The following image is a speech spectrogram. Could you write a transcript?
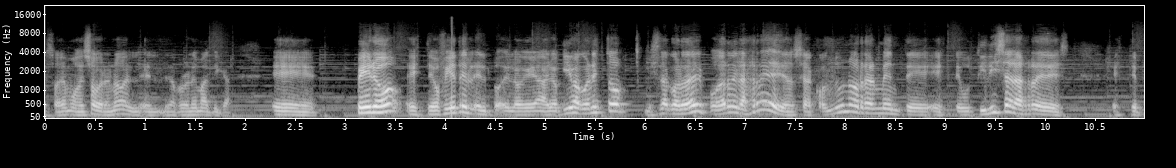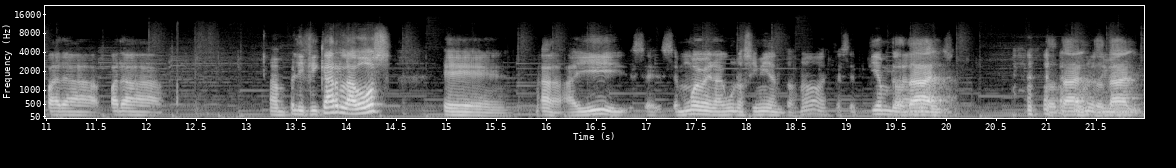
sabemos de sobra, ¿no? la problemática. Eh, pero, este, fíjate, lo que, a lo que iba con esto, me hice acordar el poder de las redes. O sea, cuando uno realmente este, utiliza las redes este, para, para amplificar la voz, eh, ahí se, mueven algunos cimientos, ¿no? Este, se tiembla. Total, total, total.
